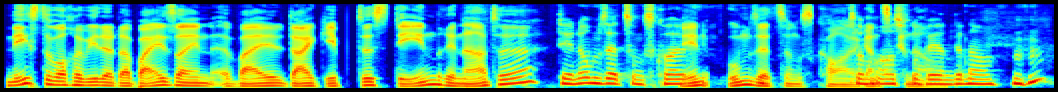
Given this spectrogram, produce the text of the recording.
nächste Woche wieder dabei sein, weil da gibt es den, Renate? Den Umsetzungscall. Den Umsetzungscall. Zum ganz genau. Ausprobieren, genau. genau. Mhm.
